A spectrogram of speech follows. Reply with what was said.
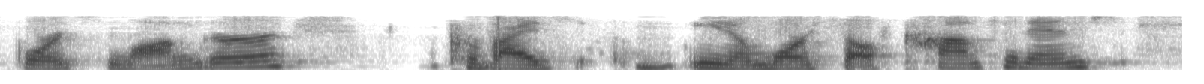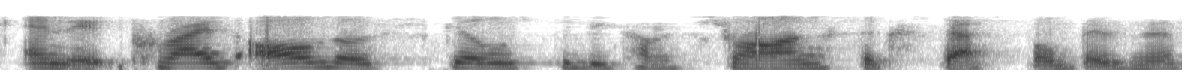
sports longer provides, you know, more self-confidence and it provides all of those skills to become strong, successful business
